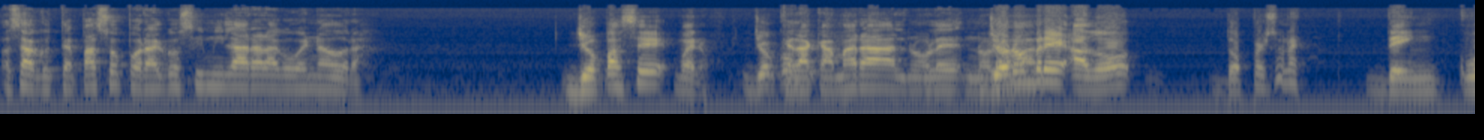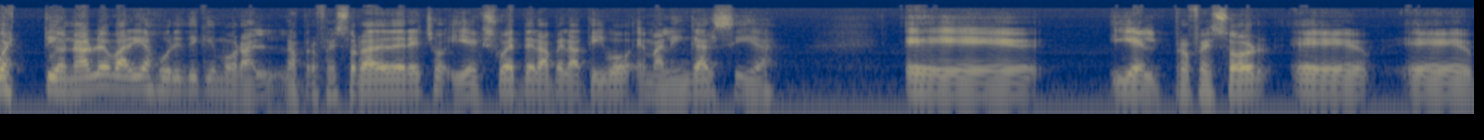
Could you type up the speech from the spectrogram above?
O sea, que usted pasó por algo similar a la gobernadora. Yo pasé, bueno, yo Que la Cámara no le... No yo nombré a dos, dos personas de incuestionable valía jurídica y moral, la profesora de Derecho y ex juez del apelativo Emalín García, eh, y el profesor eh, eh,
